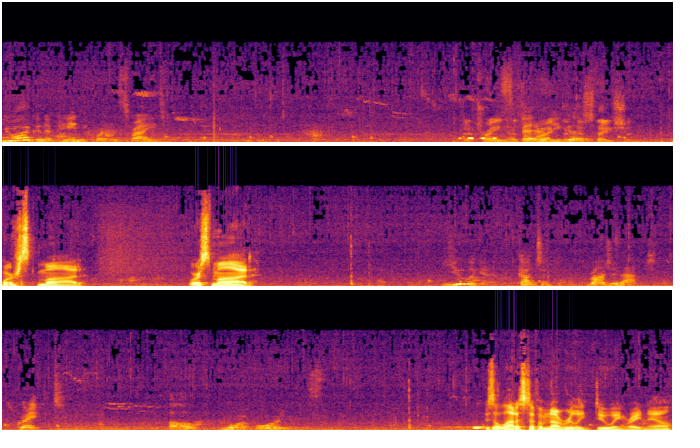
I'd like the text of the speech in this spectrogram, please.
You are gonna pay me for this, right? The train has Better be arrived at good. the station. Worst mod. Worst mod. You again. Gotcha. Roger that. Great. Oh, more orders. There's a lot of stuff I'm not really doing right now.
